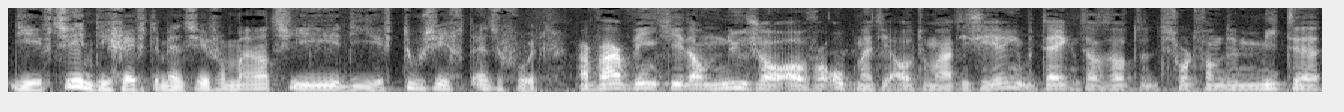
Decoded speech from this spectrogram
die heeft zin, die geeft de mensen informatie, die heeft toezicht enzovoort. Maar waar wind je dan nu zo over op met die automatisering? Betekent dat dat het soort van de mythe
